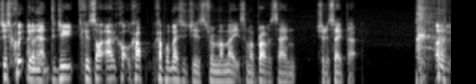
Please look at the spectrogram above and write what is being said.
Just quickly And on then- that, did you? Because I, I got a couple, couple messages from my mates and my brother saying should have saved that. I,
